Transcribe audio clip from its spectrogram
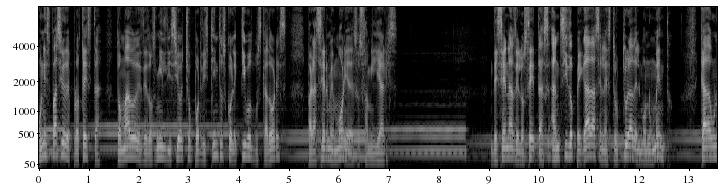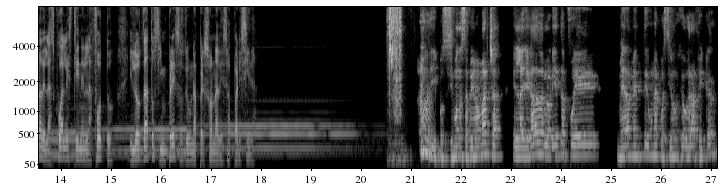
un espacio de protesta tomado desde 2018 por distintos colectivos buscadores para hacer memoria de sus familiares. Decenas de losetas han sido pegadas en la estructura del monumento, cada una de las cuales tienen la foto y los datos impresos de una persona desaparecida. Y pues hicimos nuestra primera marcha. En la llegada a la glorieta fue meramente una cuestión geográfica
